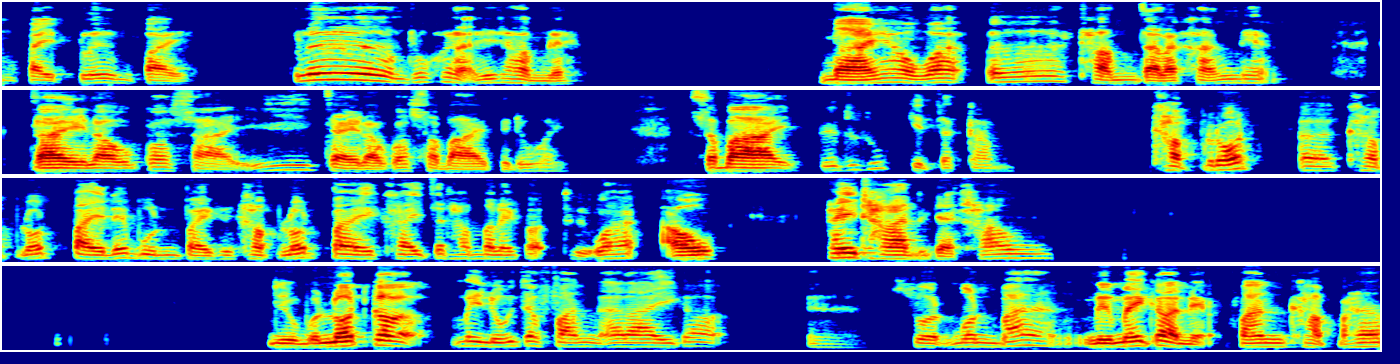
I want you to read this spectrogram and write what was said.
ำไปปลื้มไปปลื้มทุกขณะที่ทำเลย หมายเอาว่า เออทำแต่ละครั้งเนี่ย ใจเราก็ใสใจเราก็สบายไปด้วย สบายด้วยทุกๆกิจกรรม ขับรถเอ่อขับรถไปได้บุญไปคือขับรถไปใครจะทำอะไรก็ถือว่าเอาให้ทานแก่เขา อยู่บนรถก็ไม่รู้จะฟังอะไรก็สวดมนต์บ้าง หรือไม่ก็เนี่ย ฟังขับเฮา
